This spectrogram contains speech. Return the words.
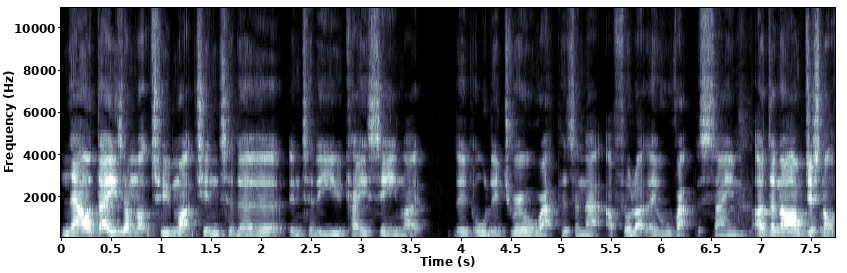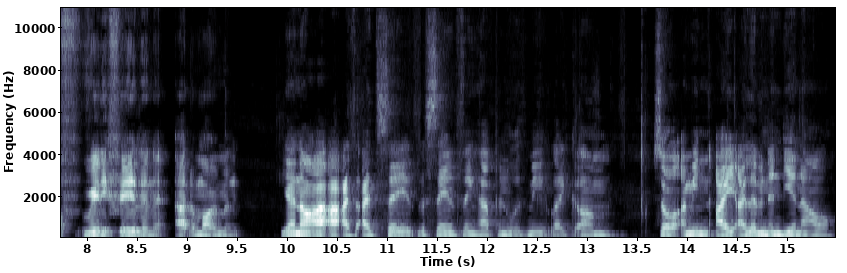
Nowadays, I'm not too much into the into the UK scene. Like the, all the drill rappers and that. I feel like they all rap the same. I don't know. I'm just not really feeling it at the moment. Yeah, no, I, I I'd say the same thing happened with me. Like, um, so I mean, I, I live in India now,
